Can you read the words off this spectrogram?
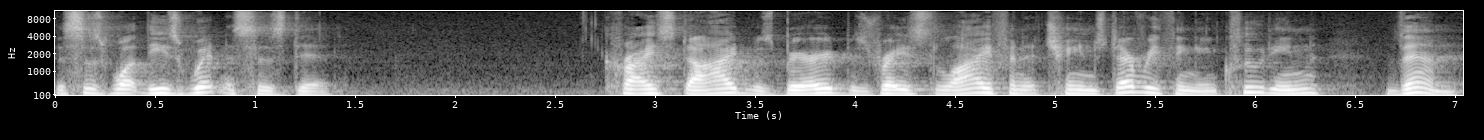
This is what these witnesses did. Christ died, was buried, was raised to life, and it changed everything, including them.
